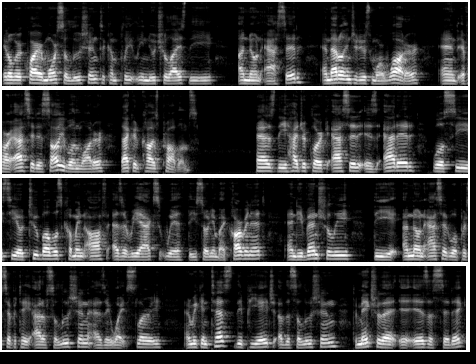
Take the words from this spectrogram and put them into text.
it'll require more solution to completely neutralize the unknown acid, and that'll introduce more water, and if our acid is soluble in water, that could cause problems. As the hydrochloric acid is added, we'll see CO2 bubbles coming off as it reacts with the sodium bicarbonate, and eventually the unknown acid will precipitate out of solution as a white slurry, and we can test the pH of the solution to make sure that it is acidic.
